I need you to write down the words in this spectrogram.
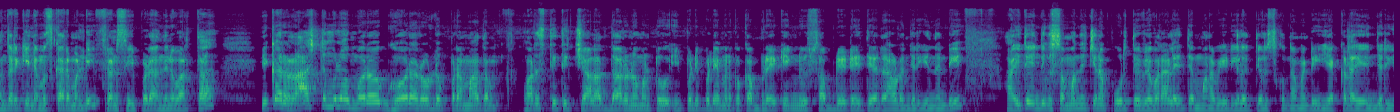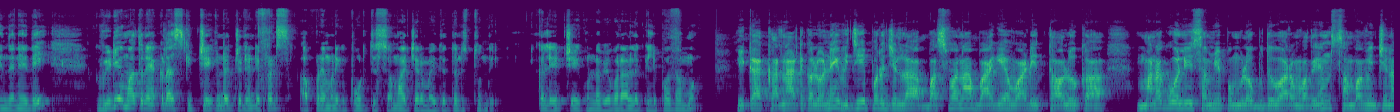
అందరికీ నమస్కారం అండి. ఫ్రెండ్స్ ఇప్పుడే అందిన వార్త. ఇక రాష్ట్రంలో మరో ఘోర రోడ్డు ప్రమాదం. పరిస్థితి చాలా దారుణం అంటూ ఇప్పుడిప్పుడే మనకు ఒక బ్రేకింగ్ న్యూస్ అప్డేట్ అయితే రావడం జరిగిందండి. అయితే ఇందుకు సంబంధించిన పూర్తి వివరాలు అయితే మన వీడియోలో తెలుసుకుందామండి. ఎక్కడ ఏం జరిగిందనేది. వీడియో మాత్రం ఎక్కడ స్కిప్ చేయకుండా చూడండి ఫ్రెండ్స్. అప్పుడే మనకి పూర్తి సమాచారం అయితే తెలుస్తుంది. ఇక లేట్ చేయకుండా వివరాల్లోకి వెళ్ళిపోదాము. ఇక కర్ణాటకలోని విజయపురం జిల్లా బస్వన బాగేవాడి తాలూకా మనగోలి సమీపంలో బుధవారం ఉదయం సంభవించిన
